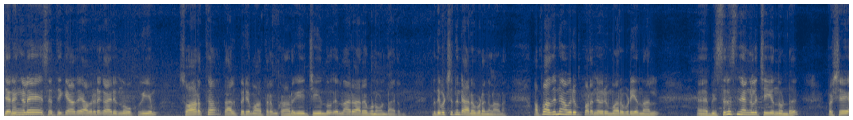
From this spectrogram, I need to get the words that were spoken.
ജനങ്ങളെ ശ്രദ്ധിക്കാതെ അവരുടെ കാര്യം നോക്കുകയും സ്വാർത്ഥ താല്പര്യം മാത്രം കാണുകയും ചെയ്യുന്നു എന്നൊരു ആരോപണം ഉണ്ടായിരുന്നു. പ്രതിപക്ഷത്തിന്റെ ആരോപണങ്ങളാണ്. അപ്പോൾ അതിന് അവർ പറഞ്ഞ ഒരു മറുപടി എന്നാൽ ബിസിനസ് ഞങ്ങൾ ചെയ്യുന്നുണ്ട് പക്ഷേ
